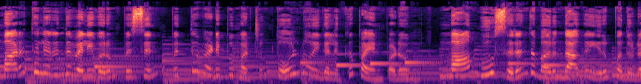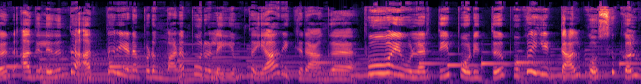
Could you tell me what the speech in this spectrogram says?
மரத்திலிருந்து வெளிவரும் பிசின் பித்த வெடிப்பு மற்றும் தோல் நோய்களுக்கு பயன்படும். மாம்பு சிறந்த மருந்தாக இருப்பதுடன் அதிலிருந்து அத்தர் எனப்படும் மணப்பொருளையும் தயாரிக்கிறாங்க. பூவை உலர்த்தி பொடித்து புகையிட்டால் கொசுக்கள்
